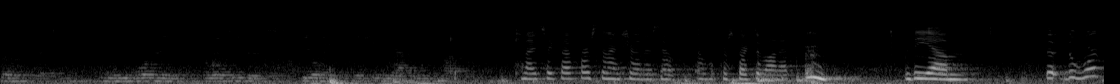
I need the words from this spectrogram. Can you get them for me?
so that's so maybe warping the way teachers feel they, they should be acting in the classroom. Can I take that first? And I'm sure there's a, a perspective on it. the, um, the, the work,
